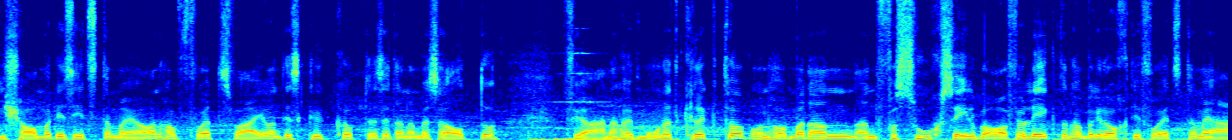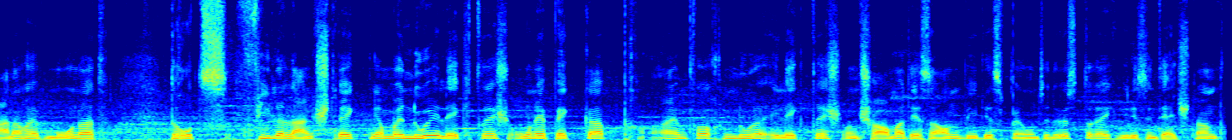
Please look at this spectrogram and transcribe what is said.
ich schaue mir das jetzt einmal an, habe vor zwei Jahren das Glück gehabt, dass ich dann einmal so ein Auto für eineinhalb Monate gekriegt habe und habe mir dann einen Versuch selber auferlegt und habe mir gedacht, ich fahre jetzt einmal eineinhalb Monate trotz vieler Langstrecken einmal nur elektrisch, ohne Backup, einfach nur elektrisch und schauen wir das an, wie das bei uns in Österreich, wie das in Deutschland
